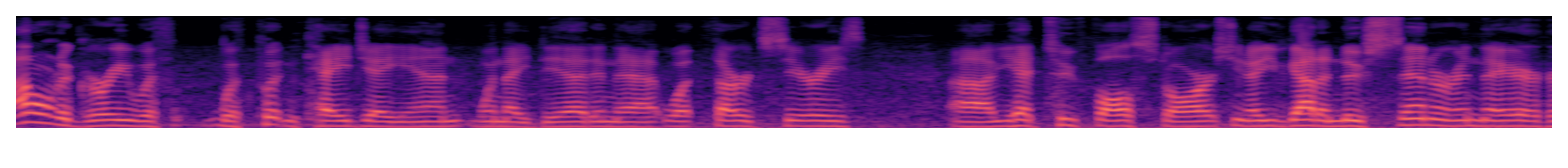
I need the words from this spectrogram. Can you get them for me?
I don't agree with, with putting KJ in when they did in that, what, third series. Uh, you had two false starts. You know, you've got a new center in there,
